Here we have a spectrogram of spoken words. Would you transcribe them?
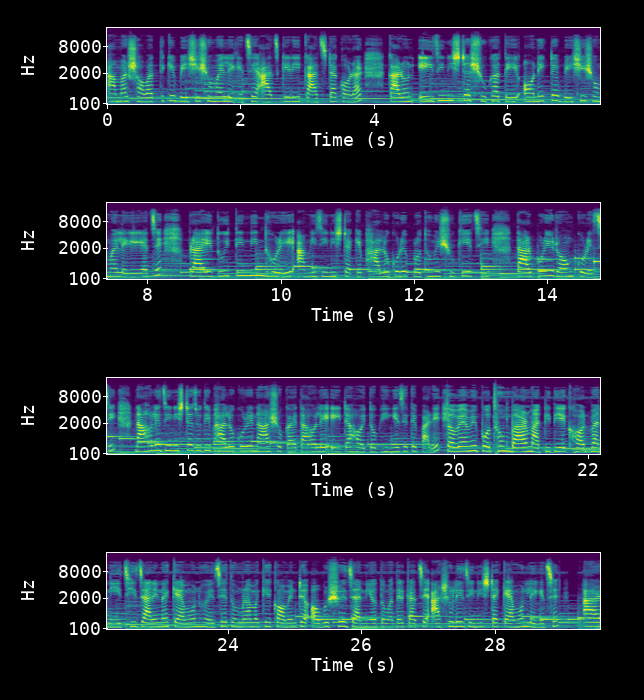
আমার সবার থেকে বেশি সময় লেগেছে আজকের এই কাজটা করার। কারণ এই জিনিসটা শুকাতে অনেকটা বেশি সময় লেগে গেছে। প্রায় দুই তিন দিন ধরেই আমি জিনিসটাকে ভালো করে প্রথমে শুকিয়েছি তারপরেই রং করেছি। না হলে জিনিসটা যদি ভালো করে না শুকায়, তাহলে এইটা হয়তো ভেঙে যেতে পারে। তবে আমি প্রথমবার মাটি দিয়ে ঘর বানিয়েছি, জানি না কেমন হয়েছে। তোমরা আমাকে কমেন্টে অবশ্যই জানিও তোমাদের কাছে আসলে জিনিসটা কেমন লেগেছে। আর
